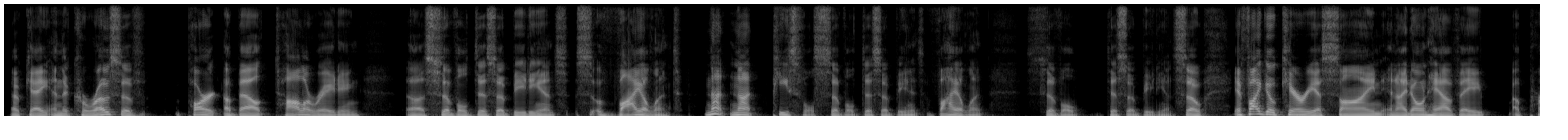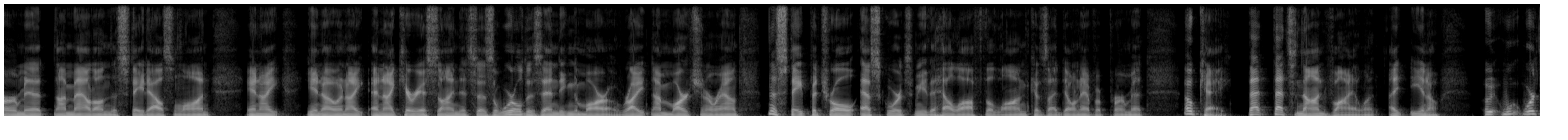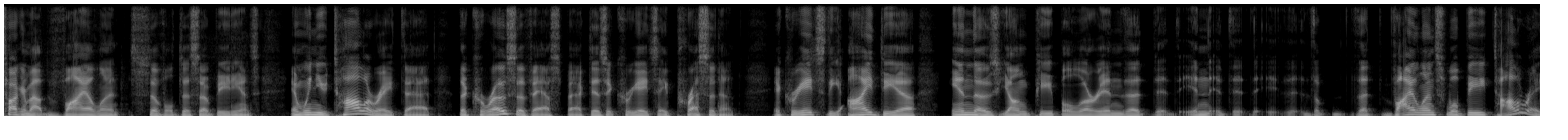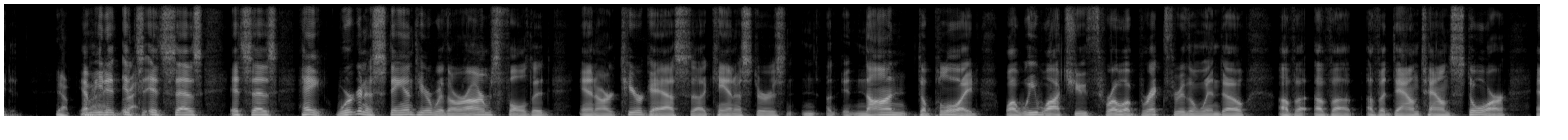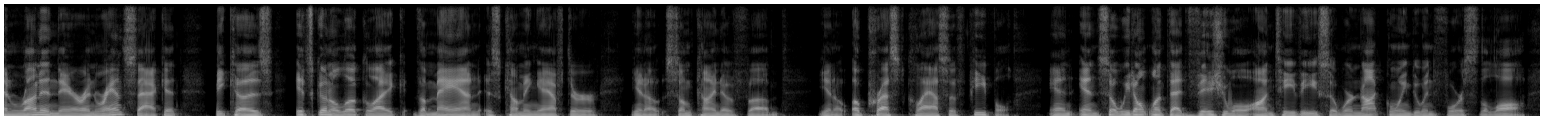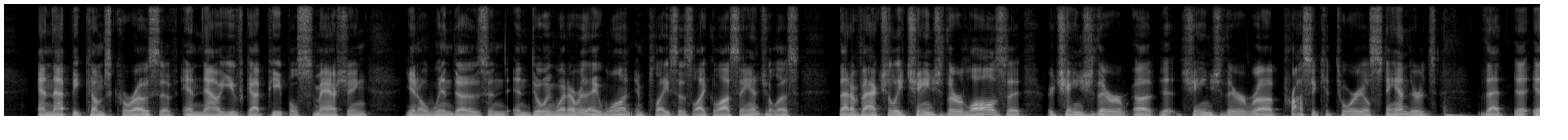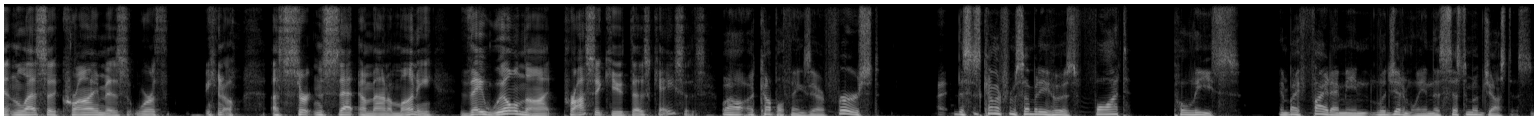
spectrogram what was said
Okay, and the corrosive part about tolerating uh, civil disobedience, violent, not not peaceful civil disobedience, violent civil disobedience. So if I go carry a sign and I don't have a a permit, I'm out on the state house lawn, and I, you know, and I and I carry a sign that says the world is ending tomorrow, right? And I'm marching around. And the state patrol escorts me the hell off the lawn because I don't have a permit. Okay, that that's nonviolent. I, you know, we're talking about violent civil disobedience. And when you tolerate that, the corrosive aspect is it creates a precedent. It creates the idea in those young people or in the in the, the, the violence will be tolerated. Yep. I mean, it, right. it says it says, hey, we're going to stand here with our arms folded and our tear gas uh, canisters uh, non-deployed while we watch you throw a brick through the window of a of a of a downtown store and run in there and ransack it because it's going to look like the man is coming after you know some kind of um, you know oppressed class of people. And, and so we don't want that visual on TV, so we're not going to enforce the law. And that becomes corrosive. And now you've got people smashing, you know, windows and, and doing whatever they want in places like Los Angeles that have actually changed their laws that, or changed their uh, changed their uh, prosecutorial standards that uh, unless a crime is worth you know a certain set amount of money, they will not prosecute those cases. Well, a couple things there. First, this is coming from somebody who has fought police, and by fight I mean legitimately in the system of justice.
